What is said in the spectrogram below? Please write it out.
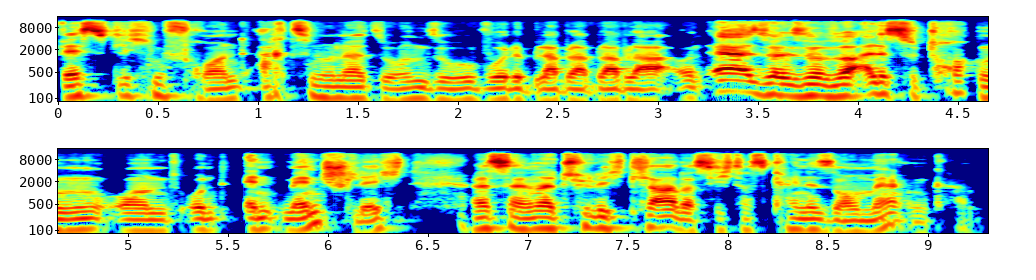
westlichen Front 1800 so und so wurde bla bla bla bla und äh, so, so, so alles so trocken und, und entmenschlicht, da ist ja natürlich klar, dass sich das keine Sau merken kann.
